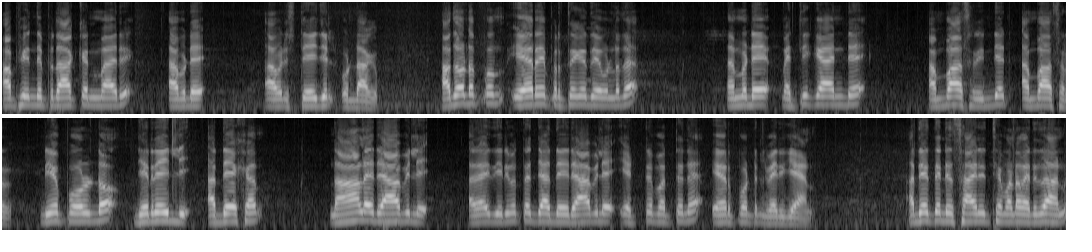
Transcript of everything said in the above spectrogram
അഭ്യുന്ന പിതാക്കന്മാർ അവിടെ അവർ സ്റ്റേജിൽ ഉണ്ടാകും. അതോടൊപ്പം ഏറെ പ്രത്യേകതയുള്ളത് നമ്മുടെ വറ്റിക്കാന്റെ ambassador Indian ambassador Leopoldo Girelli അദ്ദേഹം നാളെ രാവിലെ അതായത് ഇരുപത്തഞ്ചാം തീയതി രാവിലെ എട്ട് പത്തിന് എയർപോർട്ടിൽ വരികയാണ്. അദ്ദേഹത്തിന്റെ സാന്നിധ്യം അവിടെ വലുതാണ്.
